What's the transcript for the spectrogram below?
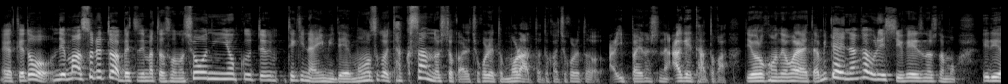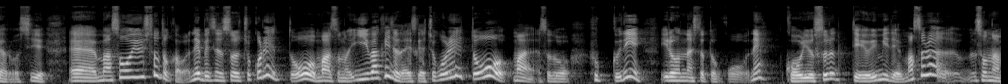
やけど、でまあそれとは別にまたその承認欲的な意味で、ものすごいたくさんのの人からチョコレートもらったとか、チョコレートいっぱいの人にあげたとか、喜んでもらえたみたいなのが嬉しいフェーズの人もいるやろうし、えー、まあそういう人とかはね、別にそのチョコレートを、まあその言い訳じゃないですけど、チョコレートを、まあそのフックにいろんな人とこうね、交流するっていう意味で、まあそれは、そんな、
